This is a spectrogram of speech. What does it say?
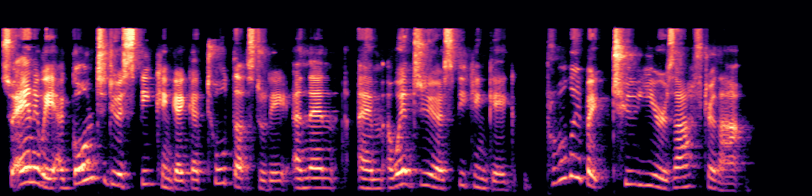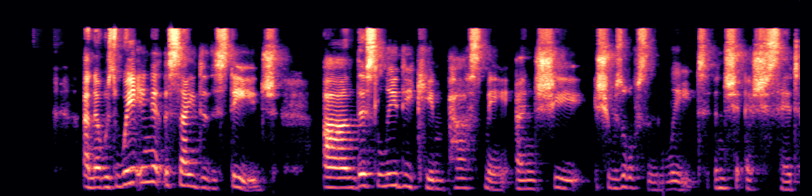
So anyway i'd gone to do a speaking gig. I told that story and then um, i went to do a speaking gig probably about two years after that. And i was waiting at the side of the stage and this lady came past me and she she was obviously late and she, she said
